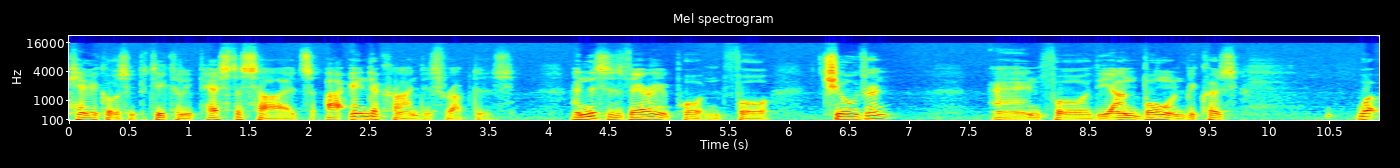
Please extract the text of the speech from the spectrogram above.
chemicals and particularly pesticides are endocrine disruptors. And this is very important for children and for the unborn because what,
